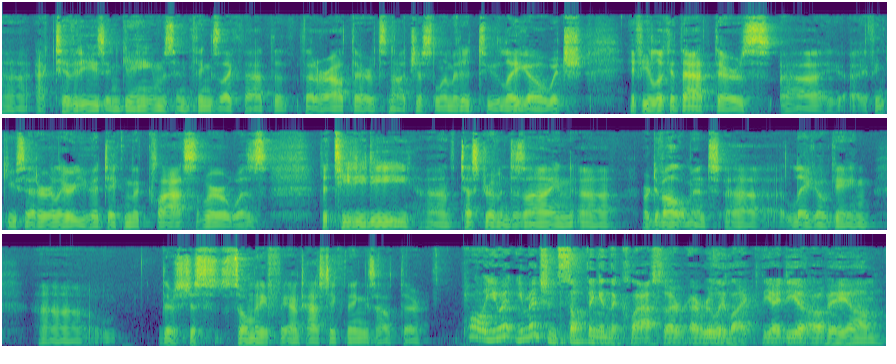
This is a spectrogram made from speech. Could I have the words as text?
uh, activities and games and things like that, that that are out there. It's not just limited to Lego, which if you look at that, there's uh, I think you said earlier you had taken the class where it was the TDD, uh, test driven design uh, or development uh, Lego game. Uh, there's just so many fantastic things out there. Paul, you you mentioned something in the class that I, I really liked the idea of a um,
